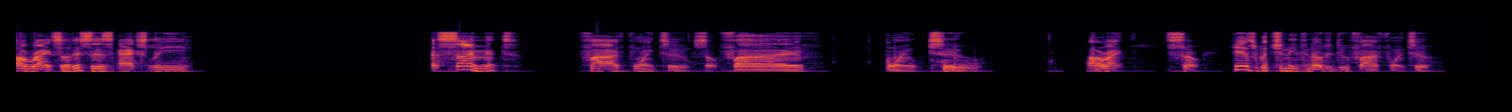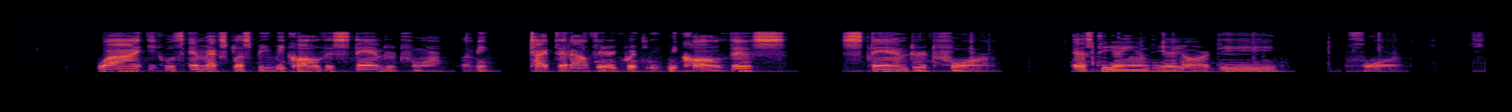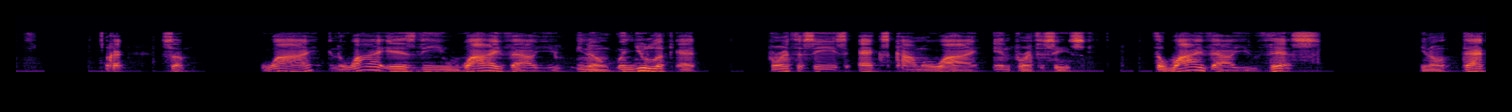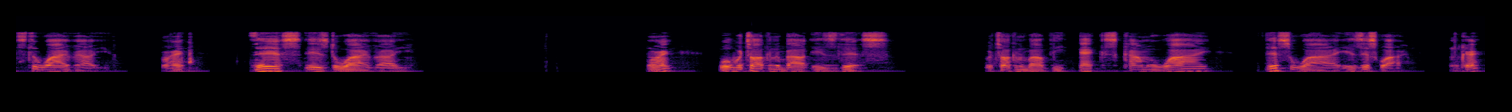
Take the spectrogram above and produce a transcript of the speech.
All right, so this is actually assignment 5.2. So 5.2. All right, so here's what you need to know to do 5.2. y equals mx plus b. We call this standard form. Let me type that out very quickly. We call this standard form. S-T-A-N-D-A-R-D form. Okay, so y, and the y is the y value. You know, when you look at parentheses x comma y in parentheses, the y value, this, you know, that's the y value, right? This is the y value. All right, what we're talking about is this. We're talking about the x comma y. This y is this y, okay?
